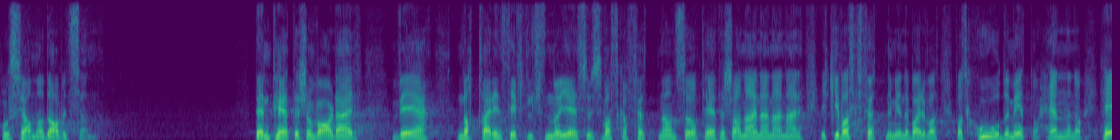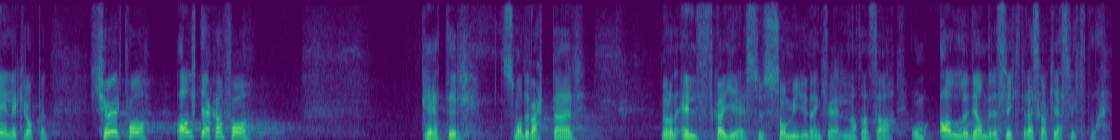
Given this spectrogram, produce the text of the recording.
Hosianna, Davids sønn. Den Peter som var der ved nattverdinnstiftelsen når Jesus vaska føttene hans. og Peter sa nei, nei, nei, nei, ikke vask føttene mine, bare vask hodet mitt og hendene og hele kroppen. Kjør på! Alt jeg kan få! Peter, som hadde vært der når han elska Jesus så mye den kvelden at han sa om alle de andre svikter deg, skal ikke jeg svikte deg.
